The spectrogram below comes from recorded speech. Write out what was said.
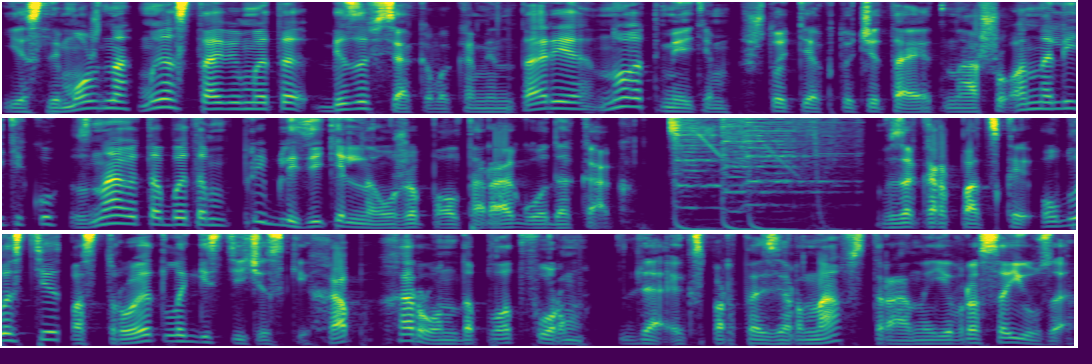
Если можно, мы оставим это безо всякого комментария, но отметим, что те, кто читает нашу аналитику, знают об этом приблизительно уже полтора года как. В Закарпатской области построят логистический хаб Харонда Платформ для экспорта зерна в страны Евросоюза.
